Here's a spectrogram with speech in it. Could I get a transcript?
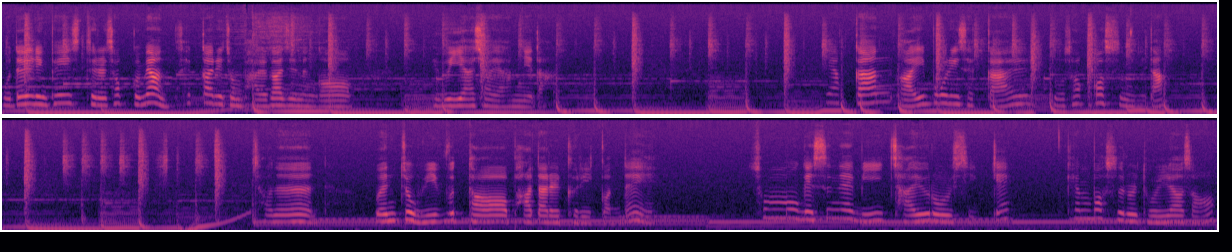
모델링 페이스트를 섞으면 색깔이 좀 밝아지는 거 유의하셔야 합니다. 약간 아이보리 색깔도 섞었습니다. 저는 왼쪽 위부터 바다를 그릴 건데 손목의 스냅이 자유로울 수 있게 캔버스를 돌려서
